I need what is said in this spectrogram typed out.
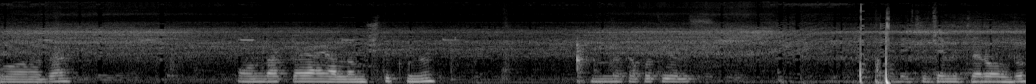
Bu arada 10 dakikaya ayarlamıştık bunu. Bunu da kapatıyoruz. İlikli kemikler oldu.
